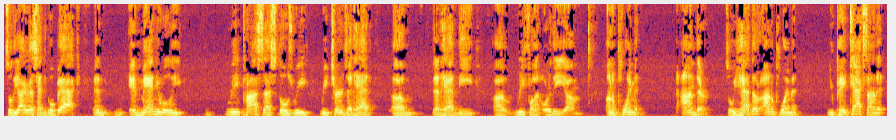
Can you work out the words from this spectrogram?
So the IRS had to go back and and manually reprocess those re, returns that had um, that had the uh, refund or the um, unemployment on there. So you had the unemployment, you paid tax on it,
